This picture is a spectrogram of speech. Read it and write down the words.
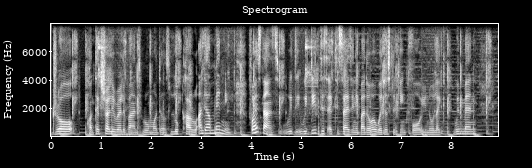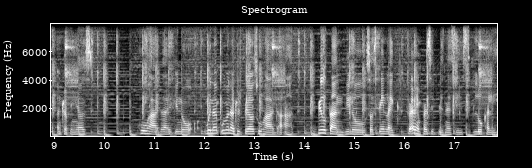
draw contextually relevant role models, local, and there are many. For instance, we did, we did this exercise in Ibadan where we're just looking for you know like women entrepreneurs who had like you know women women entrepreneurs who had uh, built and you know sustained like very impressive businesses locally,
